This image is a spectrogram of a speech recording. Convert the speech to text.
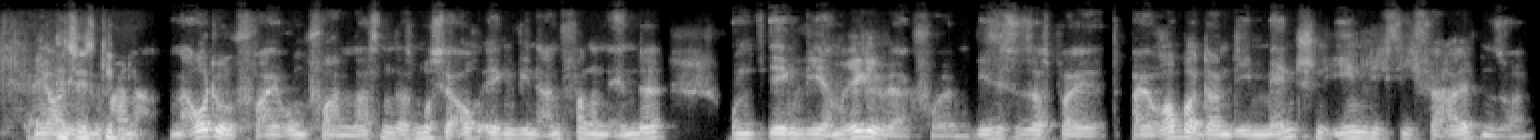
Ich kann ja auch also nicht ein, Auto frei rumfahren lassen. Das muss ja auch irgendwie ein Anfang und Ende und irgendwie am Regelwerk folgen. Wie siehst du das bei, bei Robotern, die menschenähnlich sich verhalten sollen?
